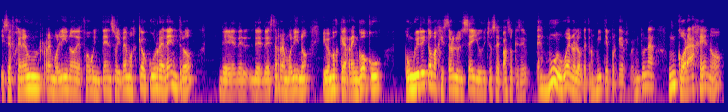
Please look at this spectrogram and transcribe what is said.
y se genera un remolino de fuego intenso, y vemos qué ocurre dentro de, de- de- de este remolino, y vemos que Rengoku, con un grito magistral del Seiyu, dicho sea de paso, que se- es muy bueno lo que transmite, porque transmite una, un coraje, ¿no?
